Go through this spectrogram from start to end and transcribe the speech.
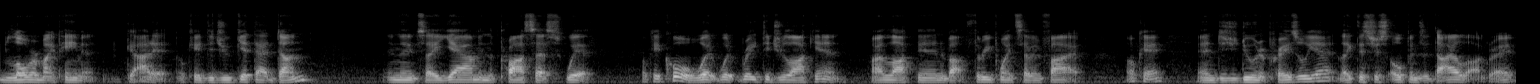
lower my payment. Got it. Okay, did you get that done? And then say, yeah, I'm in the process with. Okay, cool. What what rate did you lock in? I locked in about 3.75. Okay. And did you do an appraisal yet? Like this just opens a dialogue, right?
